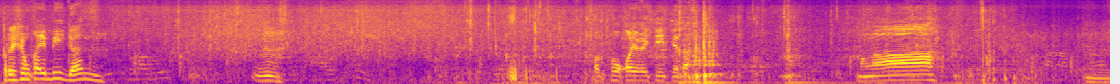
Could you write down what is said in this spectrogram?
Presyong kaibigan. Mm. pag po kayo ititira mga mm,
